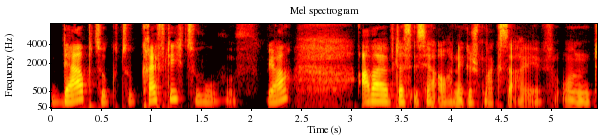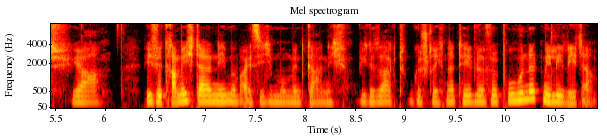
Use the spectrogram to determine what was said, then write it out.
derb, zu, zu kräftig, zu, ja. Aber das ist ja auch eine Geschmackssache. Und ja, wie viel Gramm ich da nehme, weiß ich im Moment gar nicht. Wie gesagt, gestrichener Teelöffel pro 100 Milliliter.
